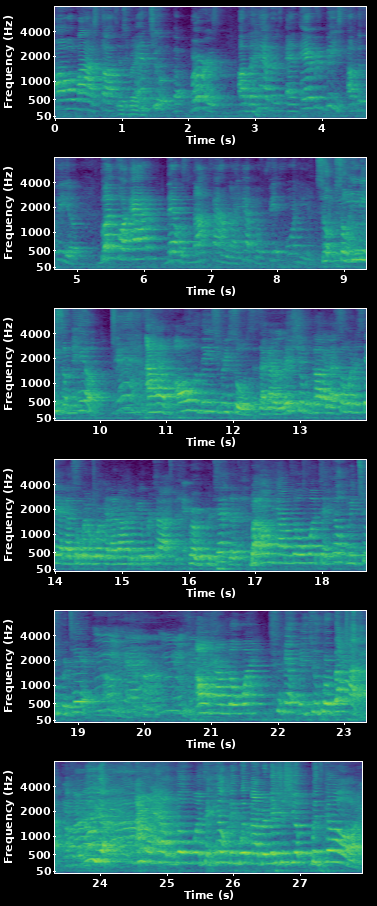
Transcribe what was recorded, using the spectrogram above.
all livestock Yes, and to the birds of the heavens and every beast of the field. But for Adam there was not found a helper fit for him. So, so he needs some help. Yes. I have all of these resources. I got a relationship with God. I got somewhere to stay. I got somewhere to work, and I know how to be a protect, pro- protector. But I don't have no one to help me to protect. Mm-hmm. I don't have no one to help me to provide. Hallelujah. I don't have no one to help me with my relationship with God.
